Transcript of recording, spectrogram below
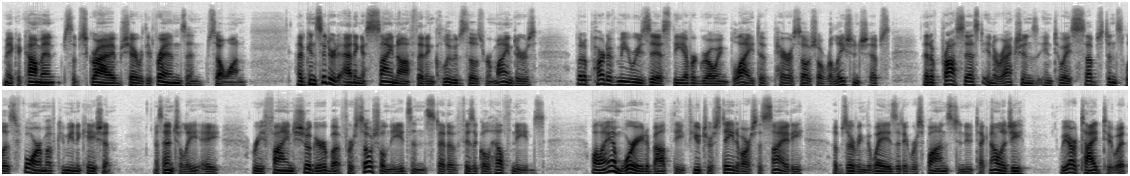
make a comment, subscribe, share with your friends, and so on. I've considered adding a sign off that includes those reminders, but a part of me resists the ever growing blight of parasocial relationships that have processed interactions into a substanceless form of communication essentially a refined sugar but for social needs instead of physical health needs. While I am worried about the future state of our society, observing the ways that it responds to new technology, we are tied to it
